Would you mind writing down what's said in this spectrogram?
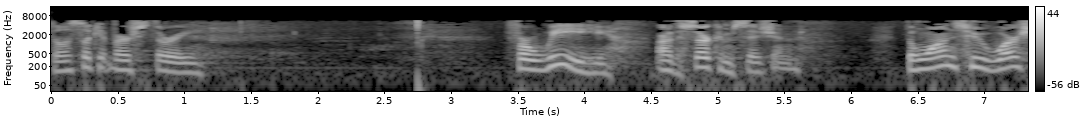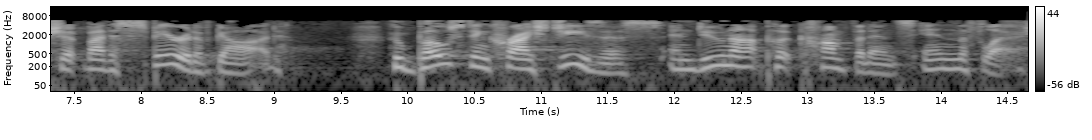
So let's look at verse 3. For we are the circumcision, the ones who worship by the Spirit of God, who boast in Christ Jesus and do not put confidence in the flesh.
